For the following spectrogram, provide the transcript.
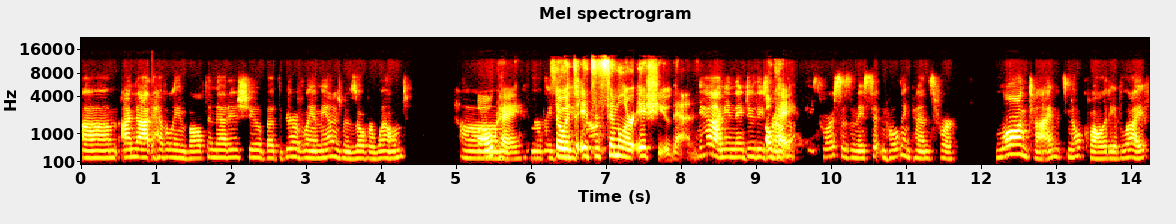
Um, I'm not heavily involved in that issue, but the Bureau of Land Management is overwhelmed. Um, Okay. you know, So it's it's a similar issue then. Yeah, I mean, they do these Okay. these horses and they sit in holding pens for long time. It's no quality of life.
